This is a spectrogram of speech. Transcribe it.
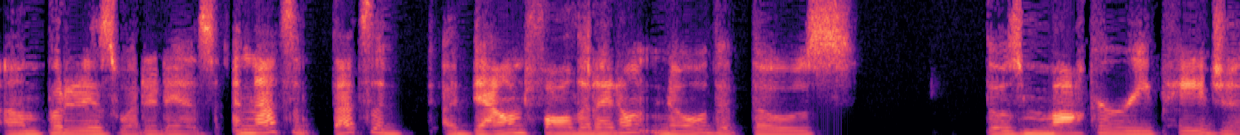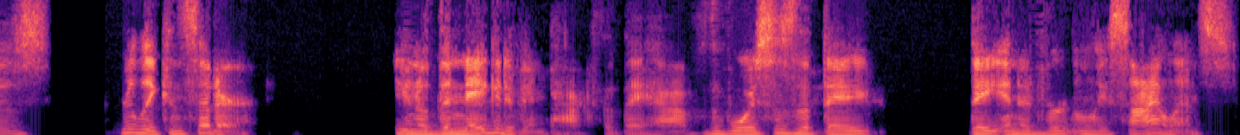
um, but it is what it is and that's a that's a, a downfall that i don't know that those those mockery pages really consider you know the negative impact that they have the voices that they they inadvertently silence.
